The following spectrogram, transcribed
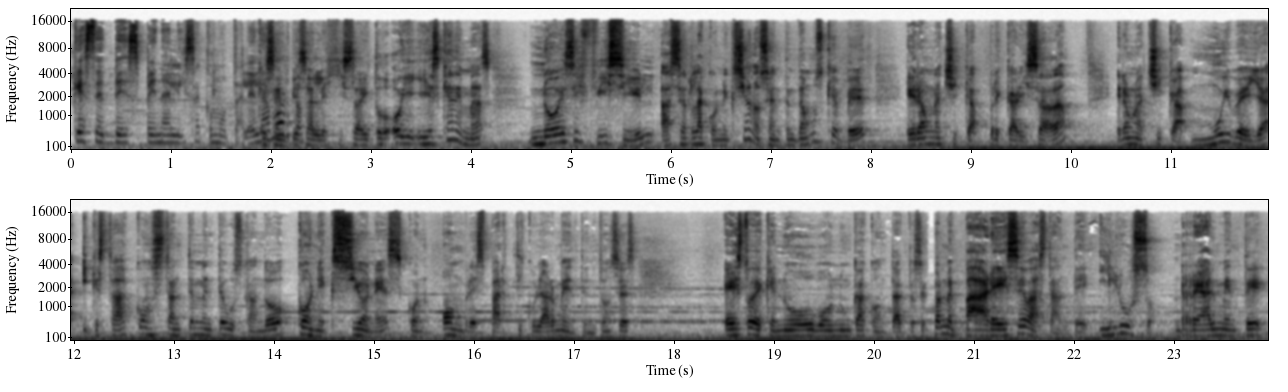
que se despenaliza como tal el que aborto. se empieza a legislar y todo. Oye, y es que además no es difícil hacer la conexión. O sea, entendamos que Beth era una chica precarizada, era una chica muy bella y que estaba constantemente buscando conexiones con hombres particularmente. Entonces, esto de que no hubo nunca contacto sexual me parece bastante iluso. Realmente,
